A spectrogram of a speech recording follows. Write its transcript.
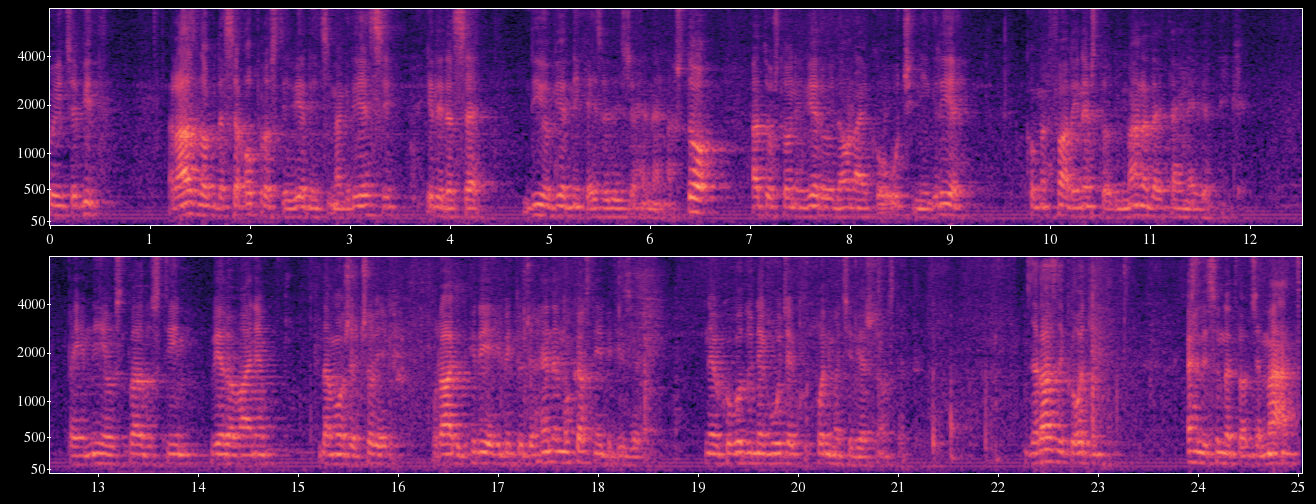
koji će biti razlog da se oprosti vjernicima grijesi ili da se dio vjernika izvede iz džehennema. Što? A to što oni vjeruju da onaj ko učini grije, kome fali nešto od imana, da je taj nevjernik. Pa im nije u skladu s tim vjerovanjem da može čovjek uraditi grije i biti u džehennemu, kasnije biti izveden. Nego kogod u njegu uđe, po njima će vječno ostati. Za razliku od njih, ehli sunnet val džemaat,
